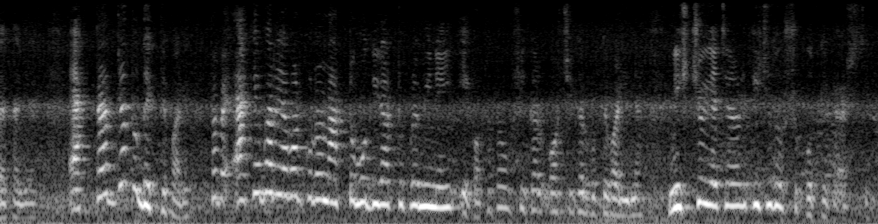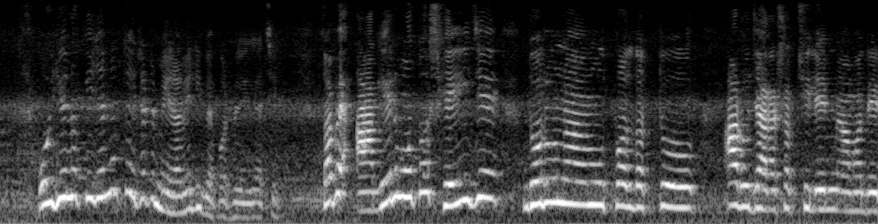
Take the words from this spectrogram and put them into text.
দেখা যায়। একটা আধটা তো দেখতে পারে, তবে একেবারে আবার কোনো নাট্যমদী, নাট্যপ্রেমী নেই। এ কথাটাও স্বীকার অস্বীকার করতে পারি না। নিশ্চয়ই আছে, নাহলে কিছু দর্শক করতে আসছে। ওই জন্য কি জানেন তো, এটা একটা মেরামেরি ব্যাপার হয়ে গেছে। তবে আগের মতো সেই যে, ধরুন উৎপল দত্ত আরও যারা সব ছিলেন, আমাদের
